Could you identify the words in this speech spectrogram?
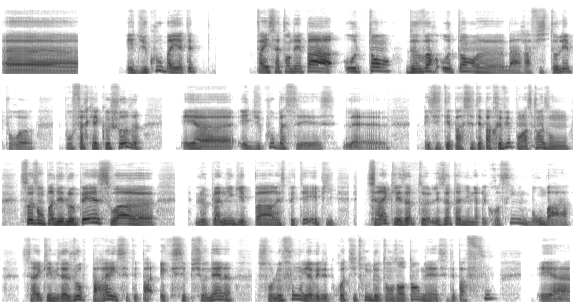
euh, et du coup, bah, il y a peut-être enfin, ils s'attendaient pas à autant devoir autant euh, bah, rafistoler pour euh, pour faire quelque chose et, euh, et du coup bah c'est et c'était pas c'était pas prévu pour l'instant ils ont soit ils ont pas développé soit euh, le planning est pas respecté et puis c'est vrai que les autres les autres Animal Crossing bon bah c'est vrai que les mises à jour pareil c'était pas exceptionnel sur le fond il y avait des trois petits trucs de temps en temps mais c'était pas fou et, euh,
